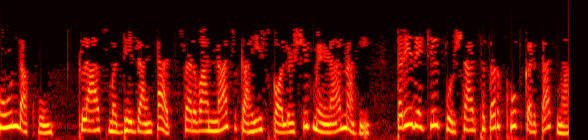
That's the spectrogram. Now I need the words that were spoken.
होऊन दाखवू. क्लासमध्ये जाणतात सर्वांनाच काही स्कॉलरशिप मिळणार नाही. तरी देखील पुरुषार्थ तर खूप करतात ना.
